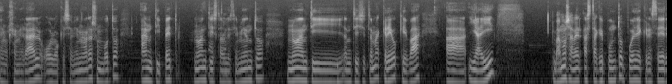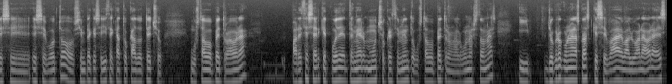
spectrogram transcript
en general, o lo que se viene ahora, es un voto anti-Petro, no anti-establecimiento no anti antisistema, creo que va a, y ahí vamos a ver hasta qué punto puede crecer ese, ese voto, o siempre que se dice que ha tocado techo Gustavo Petro ahora, parece ser que puede tener mucho crecimiento Gustavo Petro en algunas zonas y yo creo que una de las cosas que se va a evaluar ahora es,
